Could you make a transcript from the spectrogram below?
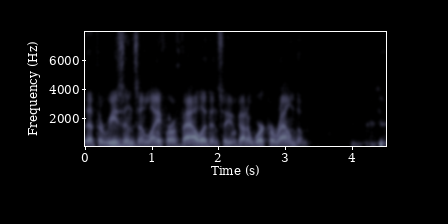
that the reasons in life are valid and so you've got to work around them.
